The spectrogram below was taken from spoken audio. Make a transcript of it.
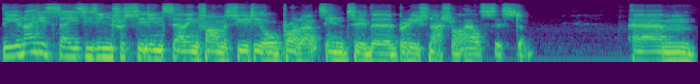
the United States is interested in selling pharmaceutical products into the British national health system. Um,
